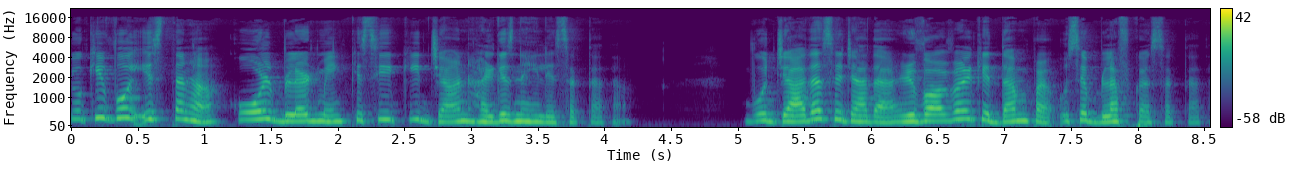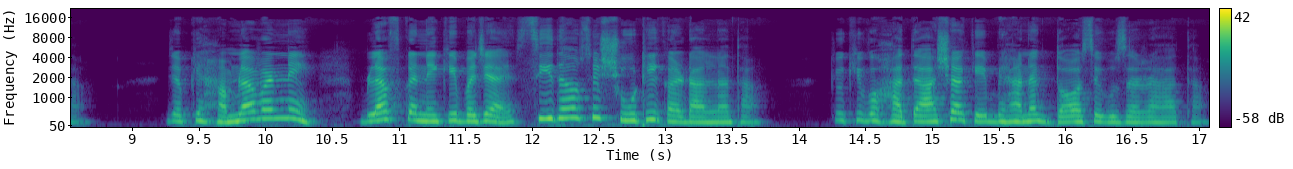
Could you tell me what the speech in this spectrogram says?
क्योंकि वो इस तरह कोल्ड ब्लड में किसी की जान हरगिज़ नहीं ले सकता था। वो ज़्यादा से ज़्यादा रिवॉल्वर के दम पर उसे ब्लफ कर सकता था। जबकि हमलावर ने ब्लफ करने के बजाय सीधा उसे शूट ही कर डालना था, क्योंकि वो हताशा के भयानक दौर से गुजर रहा था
